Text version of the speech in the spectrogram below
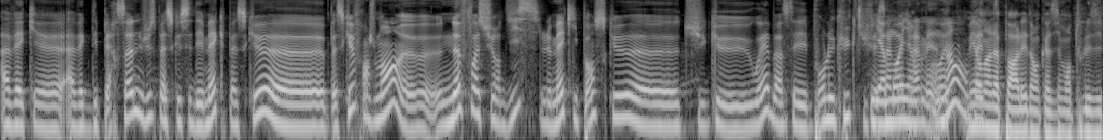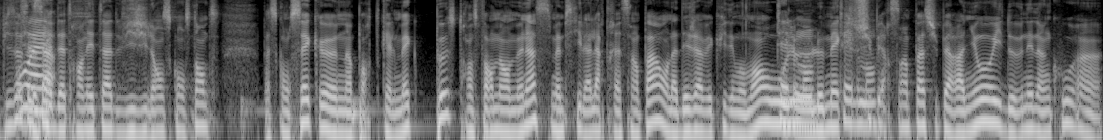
avec, euh, avec des personnes juste parce que c'est des mecs, parce que, euh, parce que franchement, 9 euh, fois sur 10, le mec il pense que, tu, que ouais, ben, c'est pour le cul que tu fais Il y a moyen. mais, non, mais on en a parlé dans quasiment tous les épisodes, c'est le d'être en état de vigilance constante. Parce qu'on sait que n'importe quel mec peut se transformer en menace, même s'il a l'air très sympa. On a déjà vécu des moments où le, mec super sympa, super agneau, il devenait d'un coup un,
